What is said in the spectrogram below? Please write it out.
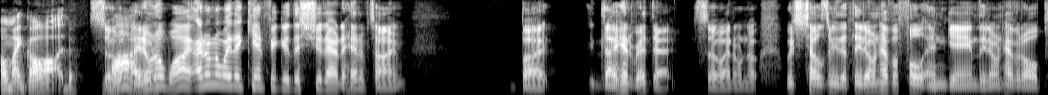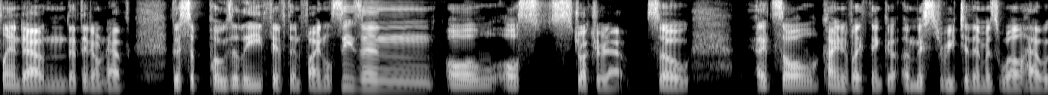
Oh my god. So why? I don't know why. I don't know why they can't figure this shit out ahead of time. But I had read that, so I don't know. Which tells me that they don't have a full end game. They don't have it all planned out, and that they don't have the supposedly fifth and final season all all s- structured out. So it's all kind of, I think, a, a mystery to them as well. How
